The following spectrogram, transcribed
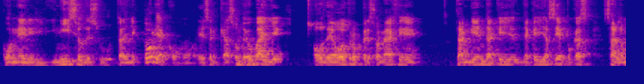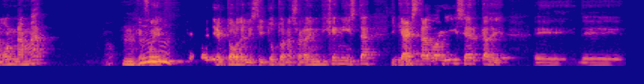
con el inicio de su trayectoria, como es el caso de Ovalle o de otro personaje también de, de aquellas épocas, Salomón Namar, que, fue, director del Instituto Nacional Indigenista y que ha estado ahí cerca de, eh, de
